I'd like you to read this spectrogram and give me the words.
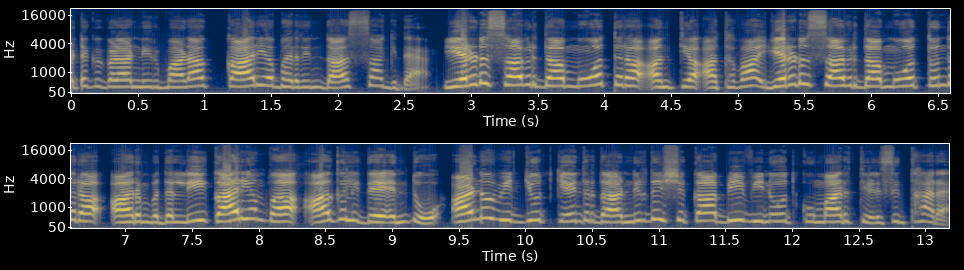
ಘಟಕಗಳ ನಿರ್ಮಾಣ ಕಾರ್ಯಭರದಿಂದ ಸಾಗಿದೆ. ಎರಡು ಸಾವಿರದ ಮೂವತ್ತರ ಅಂತ್ಯ ಅಥವಾ ಎರಡು ಸಾವಿರದ ಮೂವತ್ತೊಂದರ ಆರಂಭದಲ್ಲಿ ಕಾರ್ಯಂಭ ಆಗಲಿದೆ ಎಂದು ಅಣು ವಿದ್ಯುತ್ ಕೇಂದ್ರದ ನಿರ್ದೇಶಕ ಬಿ. ವಿನೋದ್ ಕುಮಾರ್ ತಿಳಿಸಿದ್ದಾರೆ. ಸಿದ್ಧಾರೆ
